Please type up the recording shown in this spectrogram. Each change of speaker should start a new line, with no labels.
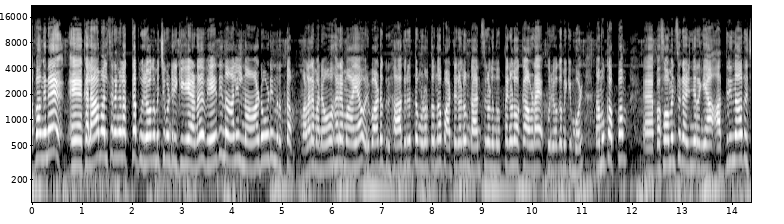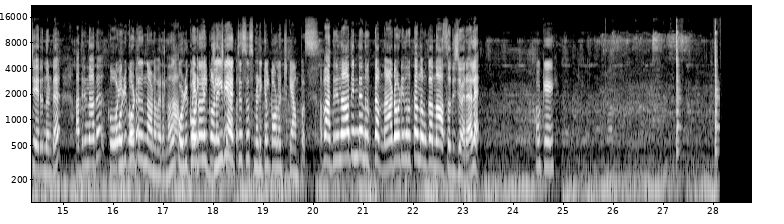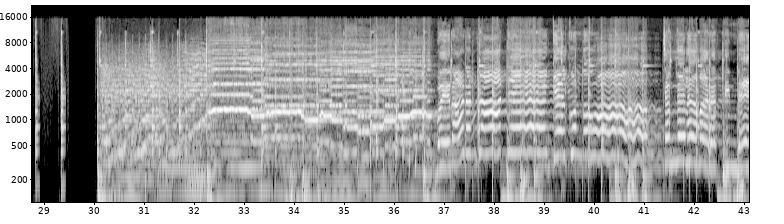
അപ്പൊ അങ്ങനെ കലാമത്സരങ്ങളൊക്കെ പുരോഗമിച്ചുകൊണ്ടിരിക്കുകയാണ്. വേദി നാലിൽ നാടോടി നൃത്തം വളരെ മനോഹരമായ ഒരുപാട് ഗൃഹാതുരത്വം ഉണർത്തുന്ന പാട്ടുകളും ഡാൻസുകളും നൃത്തങ്ങളും ഒക്കെ അവിടെ പുരോഗമിക്കുമ്പോൾ നമുക്കൊപ്പം പെർഫോമൻസ് കഴിഞ്ഞിറങ്ങിയ അദ്രിനാഥ് ചേരുന്നുണ്ട്. അദ്രിനാഥ് കോഴിക്കോട്
നിന്നാണ് വരുന്നത്. Kozhikode H S S medical college campus.
അപ്പൊ അദ്രിനാഥിന്റെ നൃത്തം നാടോടി നൃത്തം നമുക്കൊന്ന് ആസ്വദിച്ചു വരാം അല്ലെ?
ഓക്കെ.
വയനാട്. മരത്തിന്റെ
